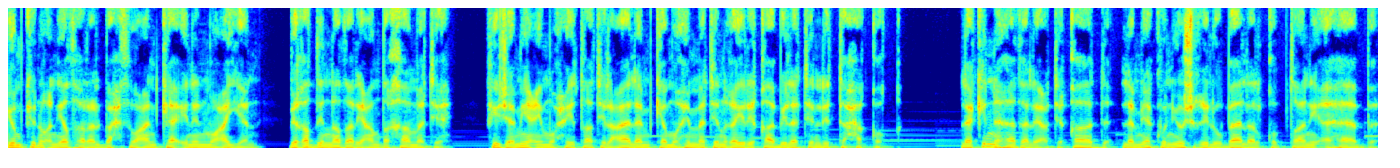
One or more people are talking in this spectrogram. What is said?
يمكن أن يظهر البحث عن كائن معين بغض النظر عن ضخامته في جميع محيطات العالم كمهمة غير قابلة للتحقق. لكن هذا الاعتقاد لم يكن يشغل بال القبطان أهاب.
